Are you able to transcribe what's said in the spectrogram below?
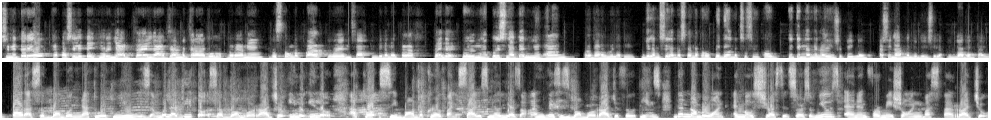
cemeteryo, facilitate nyo rin yan. Dahil nga dyan magkagulot, maraming gustong mag-park, when in fact, hindi naman pala pwede. So yung mga pulis natin, yun ang trabaho nila din. Hindi lang sila basta nakahupo doon, nagsisilpog. Titingnan nila yung sipilyo. Kasi na, nandun sila, nagbabantay. Para sa Bombo Network News, mula dito sa Bombo Radyo Iloilo, ako si Bombo Krelpan Salis Melieza and this is Bombo Radyo Philippines, the number one and most trusted source of news and information. Basta Radyo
